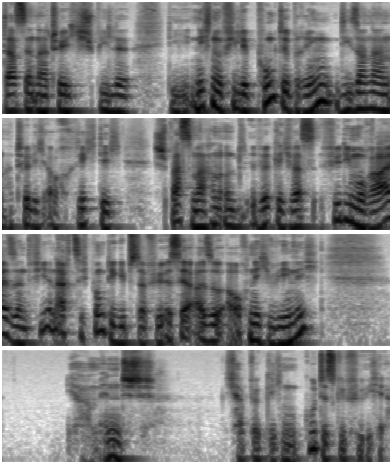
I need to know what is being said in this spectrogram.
Das sind natürlich Spiele, die nicht nur viele Punkte bringen, die sondern natürlich auch richtig Spaß machen und wirklich was für die Moral sind. 84 Punkte gibt's dafür, ist ja also auch nicht wenig. Ja, Mensch, ich habe wirklich ein gutes Gefühl hier.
